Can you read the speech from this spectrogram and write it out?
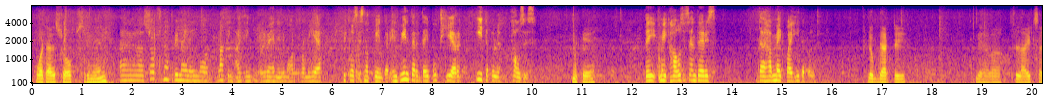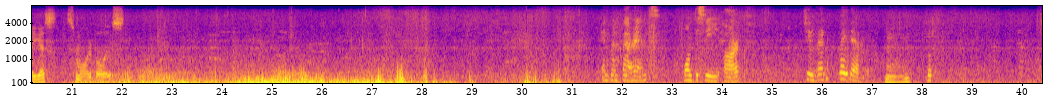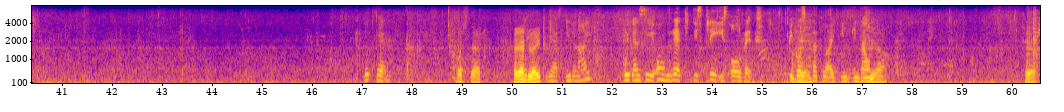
What else shops remain? Uh, shops not remain anymore. Nothing, I think, remain anymore from here because it's not winter. In winter, they put here eatable houses. Okay. They make houses, and there is they have made by eatable. Look that tree. They have uh, lights, I guess. Small balls. And when parents want to see art, children play there. Hmm. Look. Look there. What's that? Red In- light? Yes, in the night you can see only red. This tree is all red because Okay. of that light in, in down. Yeah. Here.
